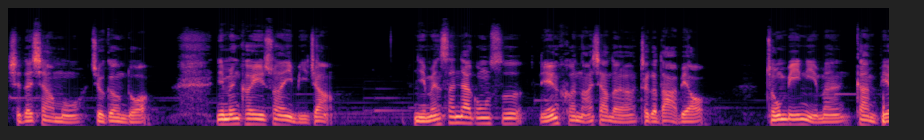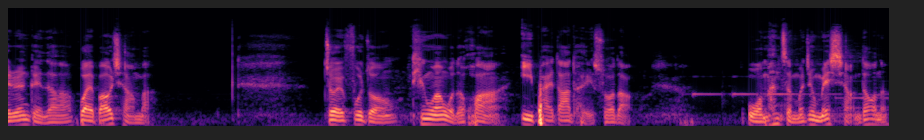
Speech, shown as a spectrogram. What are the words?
谁的项目就更多。你们可以算一笔账，你们三家公司联合拿下的这个大标，总比你们干别人给的外包强吧？这位副总听完我的话，一拍大腿说道。我们怎么就没想到呢？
